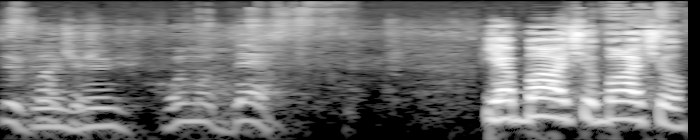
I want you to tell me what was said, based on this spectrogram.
Ти ж бачиш, воно десь. Я бачу, бачу,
